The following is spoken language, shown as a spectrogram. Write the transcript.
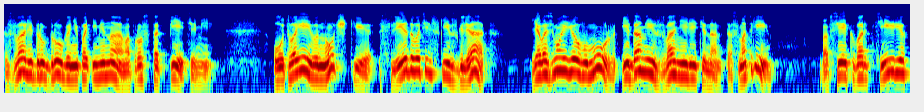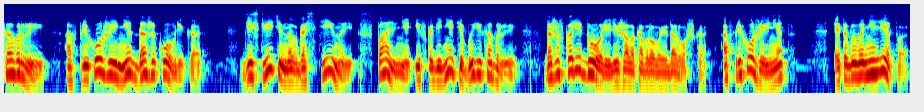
звали друг друга не по именам, а просто Петями. «У твоей внучки следовательский взгляд», я возьму ее в Мур и дам ей звание лейтенанта. Смотри, во всей квартире ковры, а в прихожей нет даже коврика. Действительно, в гостиной, спальне и в кабинете были ковры. Даже в коридоре лежала ковровая дорожка, а в прихожей нет. Это было нелепо.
